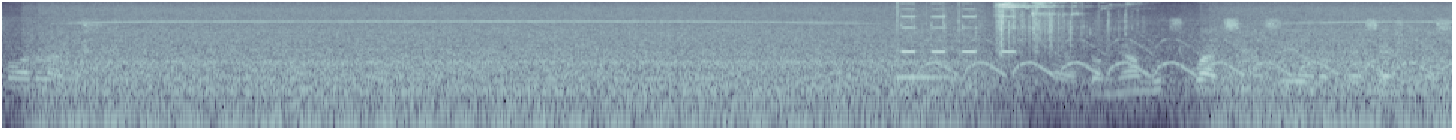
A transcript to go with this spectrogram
fora lá dentro. Eu tomei uma multa de 400 euros, 37%.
